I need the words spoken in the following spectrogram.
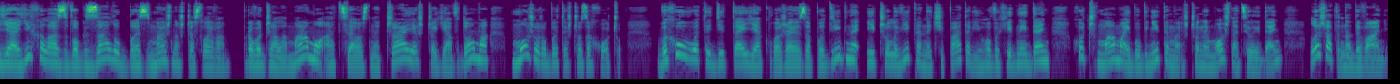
Я їхала з вокзалу безмежно щаслива. Проводжала маму, а це означає, що я вдома можу робити, що захочу, виховувати дітей, як вважаю за потрібне, і чоловіка не чіпати в його вихідний день, хоч мама й бубнітиме, що не можна цілий день лежати на дивані.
